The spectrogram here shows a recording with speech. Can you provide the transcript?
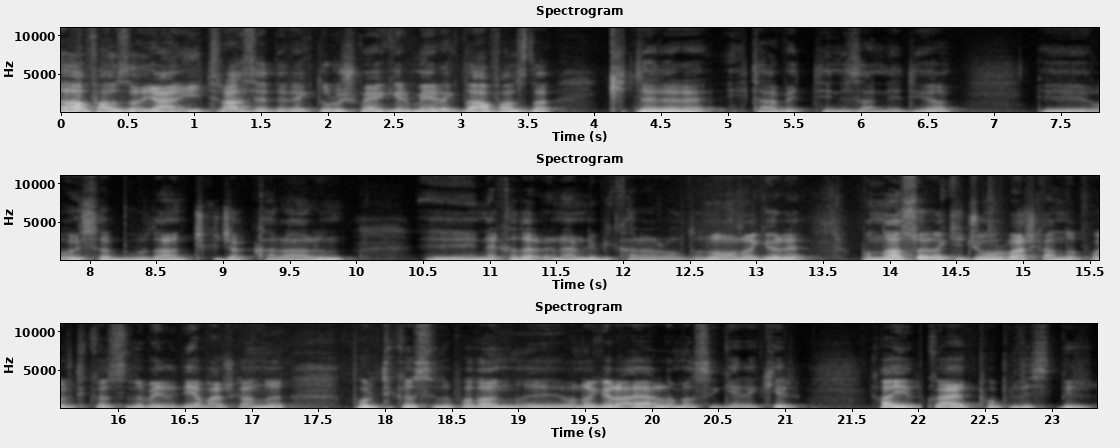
daha fazla yani itiraz ederek, duruşmaya girmeyerek daha fazla kitlelere hitap ettiğini zannediyor. E, oysa buradan çıkacak kararın e, ne kadar önemli bir karar olduğunu ona göre bundan sonraki Cumhurbaşkanlığı politikasını, belediye başkanlığı politikasını falan e, ona göre ayarlaması gerekir. Hayır, gayet popülist bir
